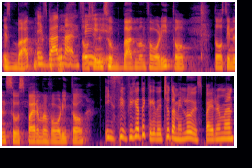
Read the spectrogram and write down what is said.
es Batman. Es Batman, Todos tienen su Batman favorito, todos tienen su Spider-Man favorito, y sí, fíjate que de hecho también lo de Spider-Man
